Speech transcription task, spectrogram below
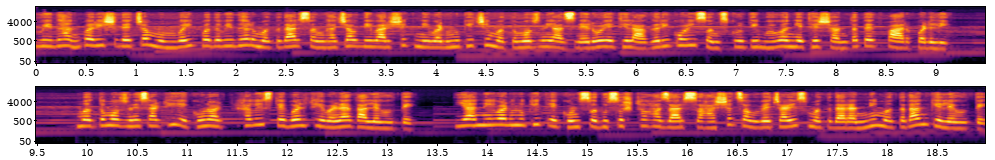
विधान परिषदेच्या मुंबई पदवीधर मतदारसंघाच्या द्विवार्षिक निवडणुकीची मतमोजणी आज नेरुळ येथील आगरी कोळी संस्कृती भवन येथे शांततेत पार पडली. मतमोजणीसाठी एकूण अठ्ठावीस टेबल ठेवण्यात आले होते. या निवडणुकीत एकूण सदुसष्ट हजार सहाशे चव्वेचाळीस मतदारांनी मतदान केले होते.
